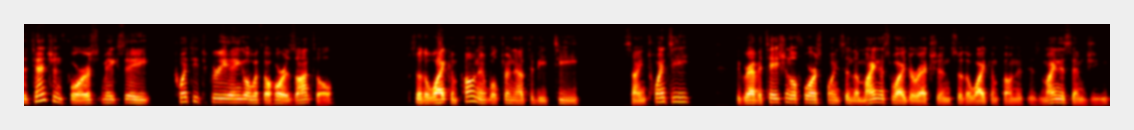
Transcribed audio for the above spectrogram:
The tension force makes a 20 degree angle with the horizontal, so the y component will turn out to be t sine 20. The gravitational force points in the minus y direction, so the y component is minus mg.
